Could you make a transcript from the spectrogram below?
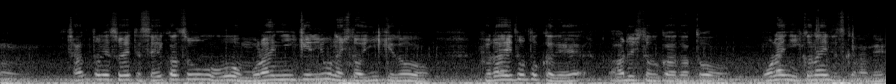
うんちゃんとねそうやって生活保護をもらいに行けるような人はいいけどプライドとかである人とかだともらいに行かないですからね。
